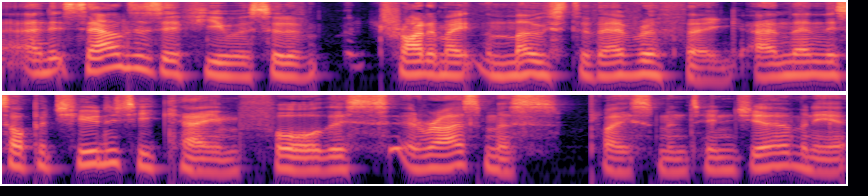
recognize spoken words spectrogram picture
And it sounds as if you were sort of trying to make the most of everything. And then this opportunity came for this Erasmus placement in Germany,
